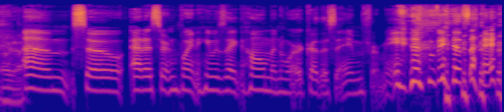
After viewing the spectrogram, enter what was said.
Oh, yeah. Um, so at a certain point, he was like, "Home and work are the same for me," because I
